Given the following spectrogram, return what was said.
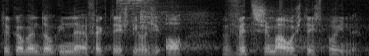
tylko będą inne efekty, jeśli chodzi o wytrzymałość tej spoiny.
